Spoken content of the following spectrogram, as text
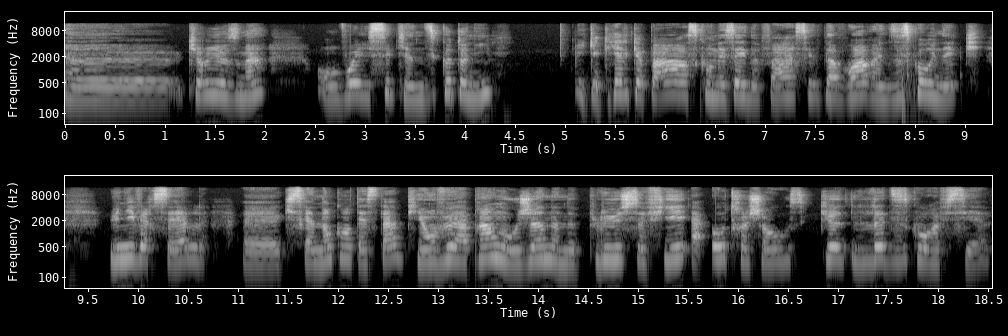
Euh, curieusement, on voit ici qu'il y a une dichotomie et que quelque part, ce qu'on essaye de faire, c'est d'avoir un discours unique, universel, euh, qui serait non contestable, puis on veut apprendre aux jeunes à ne plus se fier à autre chose que le discours officiel,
